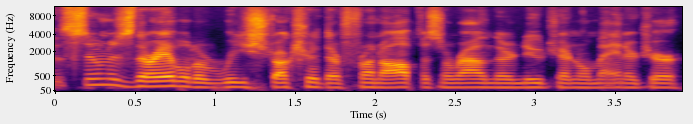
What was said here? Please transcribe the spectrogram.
as soon as they're able to restructure their front office around their new general manager,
